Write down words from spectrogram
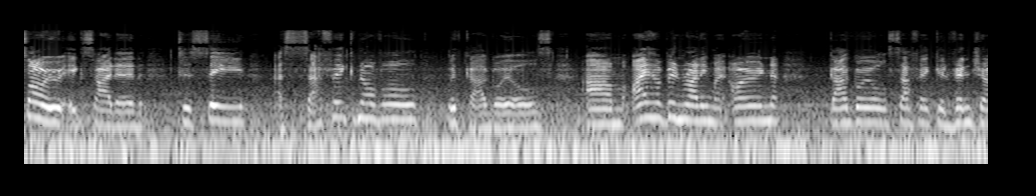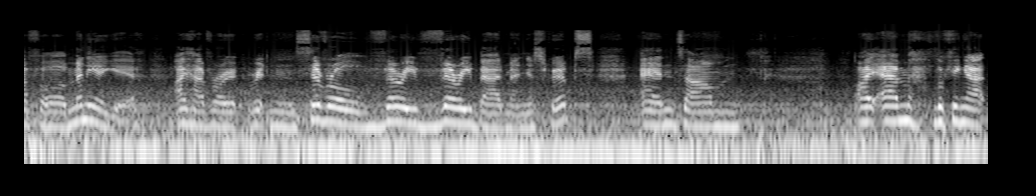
so excited to see a sapphic novel with gargoyles. Um, I have been writing my own gargoyle sapphic adventure for many a year. I have wrote, written several very, very bad manuscripts and um, I am looking at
